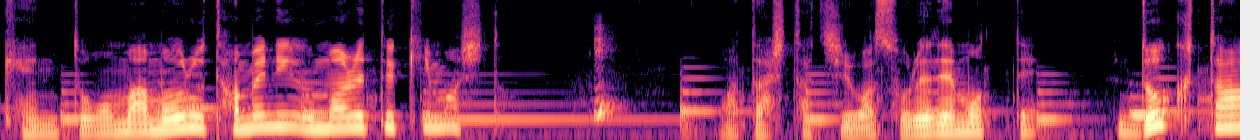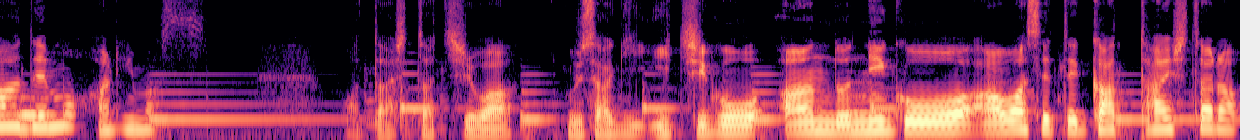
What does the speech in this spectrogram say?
ケントを守るために生まれてきました。私たちはそれでもってドクターでもあります。私たちはウサギ1号 &2 号を合わせて合体したら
